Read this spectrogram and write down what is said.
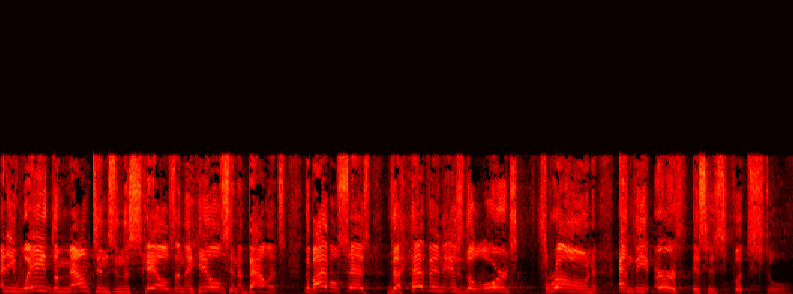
and he weighed the mountains in the scales and the hills in a balance. The Bible says the heaven is the Lord's throne and the earth is his footstool.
